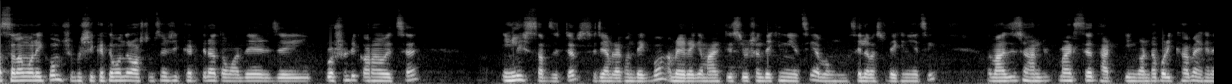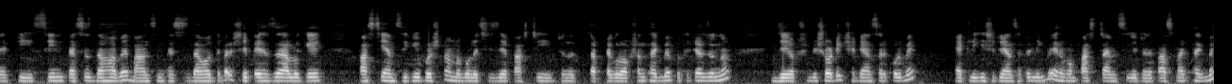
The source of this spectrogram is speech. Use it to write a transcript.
আসসালামু আলাইকুম, শুভ শিক্ষার্থী বন্ধুরা, অষ্টম শ্রেণির শিক্ষার্থীরা, তোমাদের যেই প্রশ্নটি করা হয়েছে ইংলিশ সাবজেক্টের সেটি আমরা এখন দেখব। আমরা এর আগে মার্ক ডিস্ট্রিবিউশন দেখে নিয়েছি এবং সিলেবাসটা দেখে নিয়েছি। মার্ক ডিস্ট্রিবিউশন হান্ড্রেড মার্কসের থার্টি তিন ঘণ্টা পরীক্ষা হবে। এখানে একটি সিন প্যাসেজ দেওয়া হবে, বা আনসিন প্যাসেজ দেওয়া হতে পারে। সেই প্যাসেজের আলোকে পাঁচটি এমসিকিউ প্রশ্ন। আমরা বলেছি যে পাঁচটির জন্য চারটা করে অপশন থাকবে প্রতিটার জন্য। যে অপশনটি সঠিক, সেটি অ্যান্সার করবে। এক লিখে সেটি অ্যান্সারটা লিখবে। এরকম পাঁচটা এমসিকিউর জন্য পাঁচ মার্ক থাকবে।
